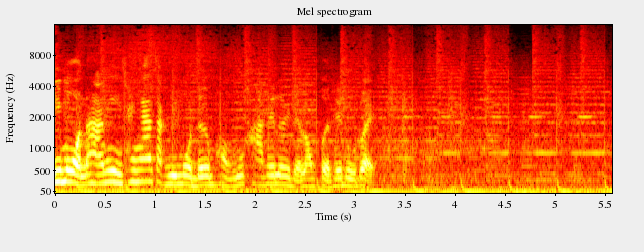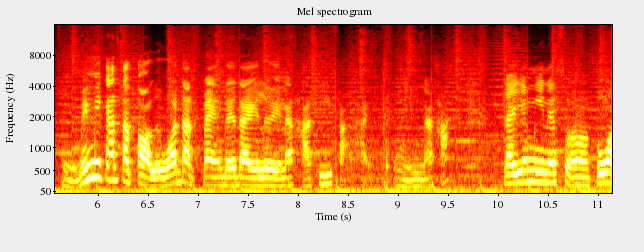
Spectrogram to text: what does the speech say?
รีโมทนะคะนี่ใช้งานจากรีโมทเดิมของลูกค้าได้เลยเดี๋ยวลองเปิดให้ดูด้วยไม่มีการตัดต่อหรือว่าดัดแปลงใด ๆ เลยนะคะ ที่ฝาท้าย นี้นะคะ และยังมีในส่วนของตัว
